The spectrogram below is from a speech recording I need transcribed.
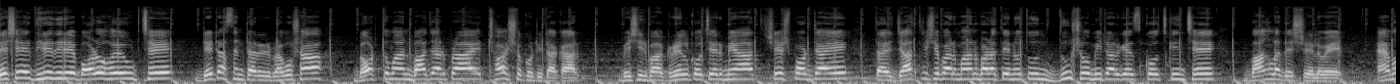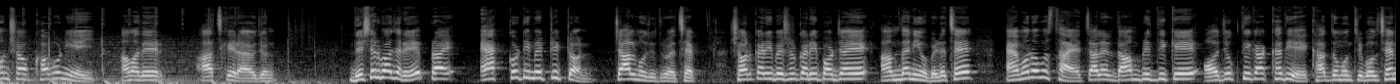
দেশে ধীরে ধীরে বড় হয়ে উঠছে ডেটা সেন্টারের ব্যবসা। বর্তমান বাজার প্রায় ছয়শো কোটি টাকার। বেশিরভাগ রেল কোচের মেয়াদ শেষ পর্যায়ে, তাই যাত্রী সেবার মান বাড়াতে নতুন দুশো মিটার গেজ কোচ কিনছে বাংলাদেশ রেলওয়ে। এমন সব খবর নিয়েই আমাদের আজকের আয়োজন। দেশের বাজারে প্রায় এক কোটি মেট্রিক টন চাল মজুদ রয়েছে। সরকারি বেসরকারি পর্যায়ে আমদানিও বেড়েছে। এমন অবস্থায় চালের দাম বৃদ্ধিকে অযৌক্তিক আখ্যা দিয়ে খাদ্যমন্ত্রী বলছেন,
